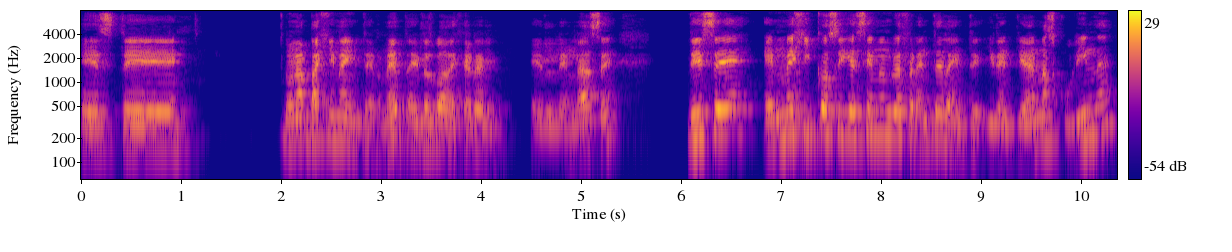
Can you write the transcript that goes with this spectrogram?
este una página de internet, ahí les voy a dejar el, el enlace. Dice, en México sigue siendo un referente de la ide- identidad masculina,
